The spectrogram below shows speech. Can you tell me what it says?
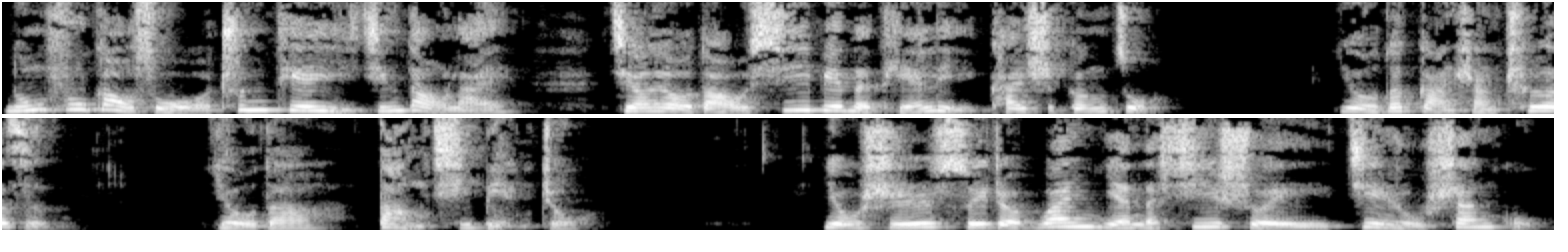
农夫告诉我，春天已经到来，将要到西边的田里开始耕作。有的赶上车子，有的荡起扁舟，有时随着蜿蜒的溪水进入山谷，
